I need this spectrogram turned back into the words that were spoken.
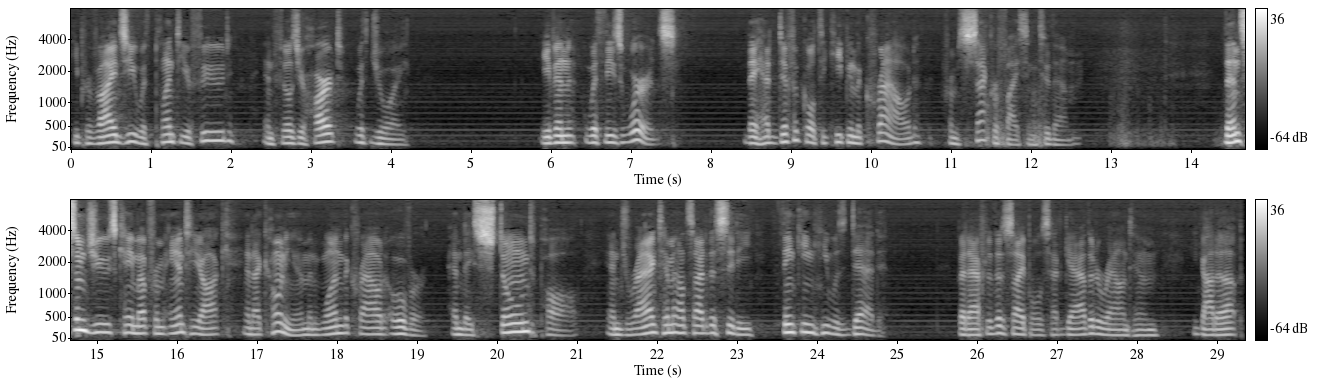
He provides you with plenty of food and fills your heart with joy. Even with these words, they had difficulty keeping the crowd from sacrificing to them. Then some Jews came up from Antioch and Iconium and won the crowd over, and they stoned Paul and dragged him outside of the city, thinking he was dead. But after the disciples had gathered around him, he got up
